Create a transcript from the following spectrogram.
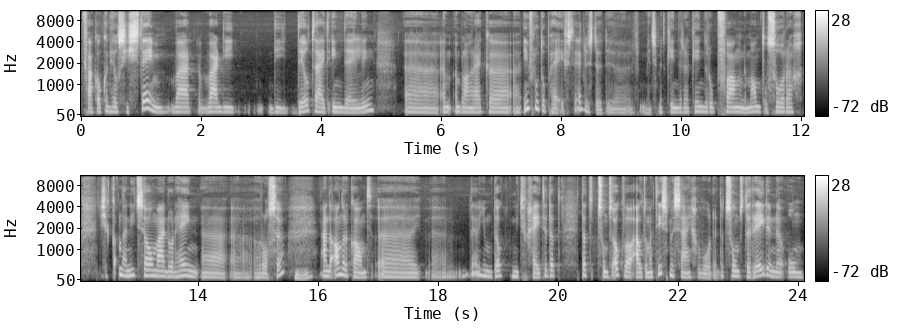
vaak ook een heel systeem waar, waar die, die deeltijdindeling uh, een, een, belangrijke uh, invloed op heeft. Hè? Dus de, de, mensen met kinderen, kinderopvang, de mantelzorg. Dus je kan daar niet zomaar doorheen uh, rossen. Mm-hmm. Aan de andere kant, je moet ook niet vergeten dat, dat het soms ook wel automatismes zijn geworden. Dat soms de redenen om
